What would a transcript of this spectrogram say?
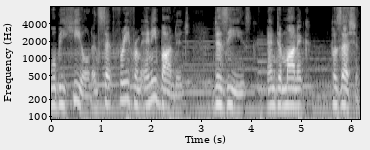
will be healed and set free from any bondage, disease, and demonic possession.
